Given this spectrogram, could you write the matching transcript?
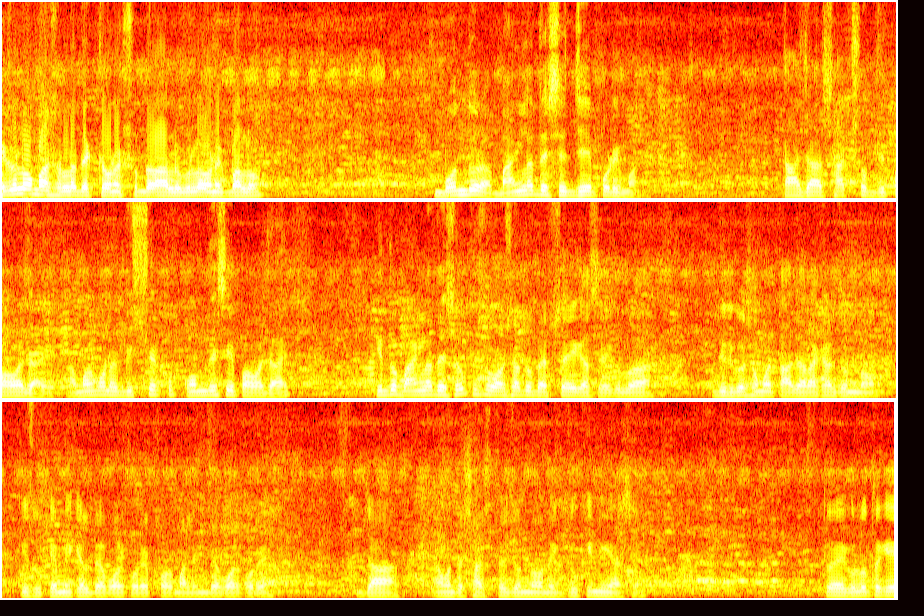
এগুলো মাসাল্লাহ দেখতে অনেক সুন্দর, আলুগুলো অনেক ভালো। বন্ধুরা বাংলাদেশের যে পরিমাণ তাজা শাকসবজি পাওয়া যায়, আমার মনে হয় বিশ্বের খুব কম দেশেই পাওয়া যায়। কিন্তু বাংলাদেশেও কিছু অসাধু ব্যবসায়িক আছে, এগুলো দীর্ঘ সময় তাজা রাখার জন্য কিছু কেমিক্যাল ব্যবহার করে ফরমালিন ব্যবহার করে, যা আমাদের স্বাস্থ্যের জন্য অনেক ঝুঁকি নিয়ে আসে। তো এগুলো থেকে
